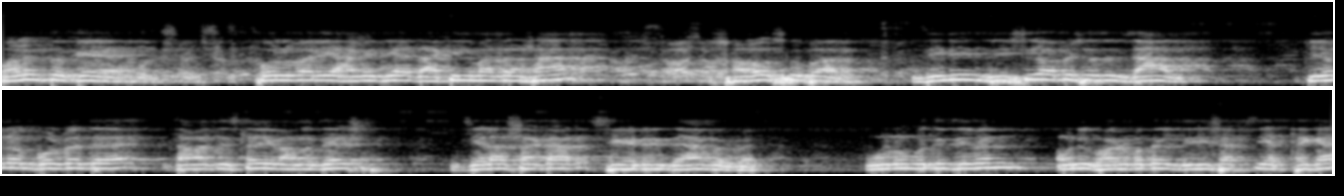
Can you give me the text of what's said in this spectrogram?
বলেন তো কে? ফুলবাড়ি হামিদিয়া দাখিল মাদ্রাসা সহ সুপার। যিনি ডিসি অফিসে যদি যান, কেউ লোক বলবে যে জামাত ইসলামী বাংলাদেশ জেলা শাখার সেক্রেটারি দেখা করবেন। অনুমতি দিবেন। উনি ঘরের মধ্যে ডিসি সাহেব চেয়ার থেকে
